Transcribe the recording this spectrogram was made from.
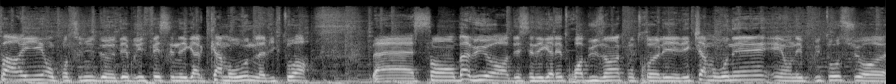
Paris. On continue de débriefer Sénégal-Cameroun, la victoire bah, sans bavure des Sénégalais. 3 buts 1 contre les, Camerounais. Et on est plutôt sur euh,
